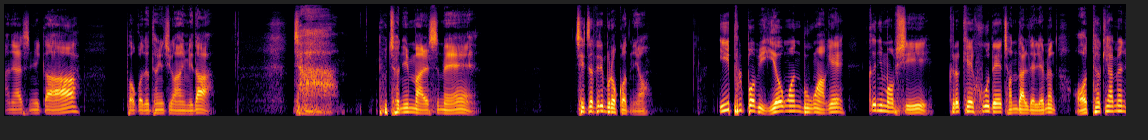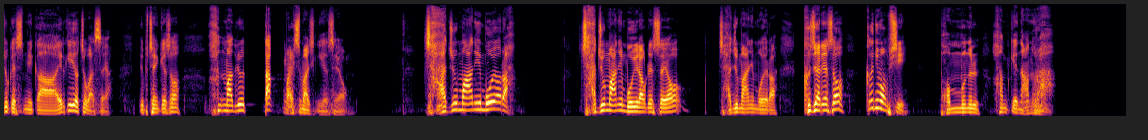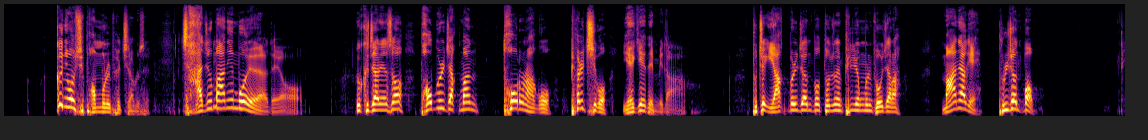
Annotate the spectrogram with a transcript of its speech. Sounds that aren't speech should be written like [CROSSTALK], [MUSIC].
안녕하십니까. 벚꽃 대통령 지광입니다. 자, 부처님 말씀에 제자들이 물었거든요. 이 불법이 영원 무궁하게 끊임없이 그렇게 후대에 전달되려면 어떻게 하면 좋겠습니까? 이렇게 여쭤봤어요. 부처님께서 한마디로 딱 말씀하신 게 계세요. 자주 많이 모여라. 자주 많이 모이라고 그랬어요. 자주 많이 모여라. 그 자리에서 끊임없이 법문을 함께 나누라. 끊임없이 법문을 펼치라고 그러세요. 자주 많이 모여야 돼요. 그 자리에서 법을 자꾸만 토론하고 펼치고 얘기해야 됩니다. 부처 약불전법 도중에 필령문을 보자라. 만약에 불전법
